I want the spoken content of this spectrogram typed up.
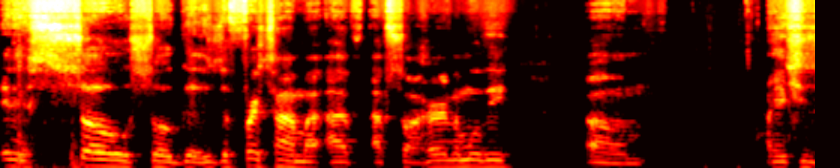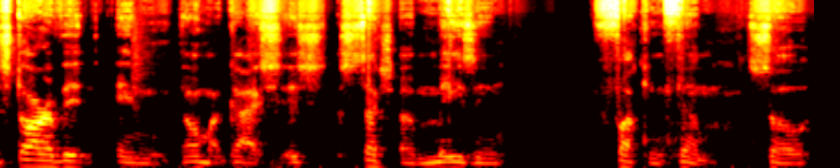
it is so so good. It's the first time I, I've I've saw her in the movie, um, and she's the star of it. And oh my gosh, it's such amazing fucking film. So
